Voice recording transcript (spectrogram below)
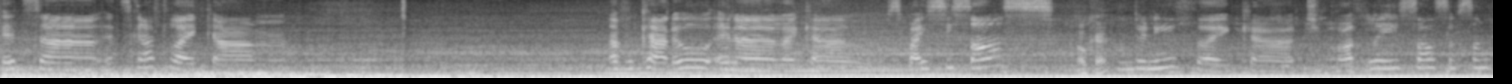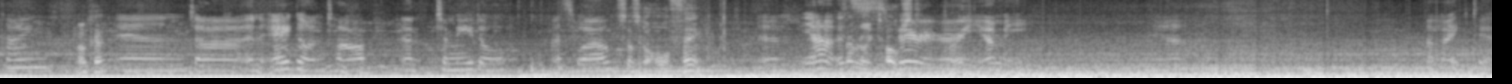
It's uh, it's got like um, avocado in a like um, spicy sauce Okay. underneath, like uh, chipotle sauce of some kind, Okay. and uh, an egg on top, and tomato as well. Sounds like a whole thing. And yeah, it's not really toast, very very right? yummy. Yeah, I liked it.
